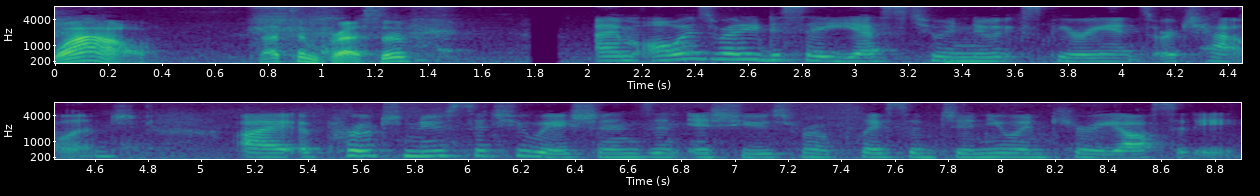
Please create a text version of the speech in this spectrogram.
wow. That's impressive. I'm always ready to say yes to a new experience or challenge. I approach new situations and issues from a place of genuine curiosity.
